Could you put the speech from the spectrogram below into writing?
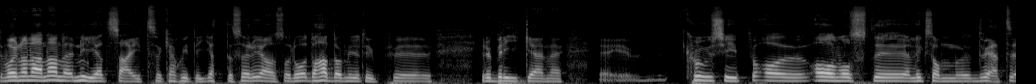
det var ju någon annan nyhetssajt, så kanske inte jätteseriös, och då, då hade de ju typ eh, rubriken eh, Cruise ship al- almost eh, liksom, du vet, eh,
